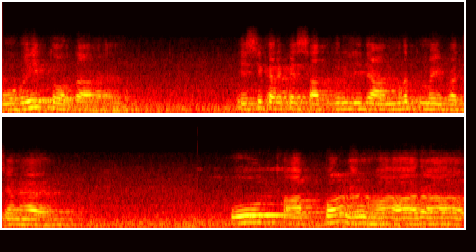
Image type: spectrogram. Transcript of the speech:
ਉਹੀ ਹੀ ਤੋਰਦਾ ਹੈ। ਇਸੇ ਕਰਕੇ ਸਤਿਗੁਰੂ ਜੀ ਦਾ ਅੰਮ੍ਰਿਤਮਈ ਵਚਨ ਹੈ। ਉਹ ਥਾਪਣ ਹਾਰਾ,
